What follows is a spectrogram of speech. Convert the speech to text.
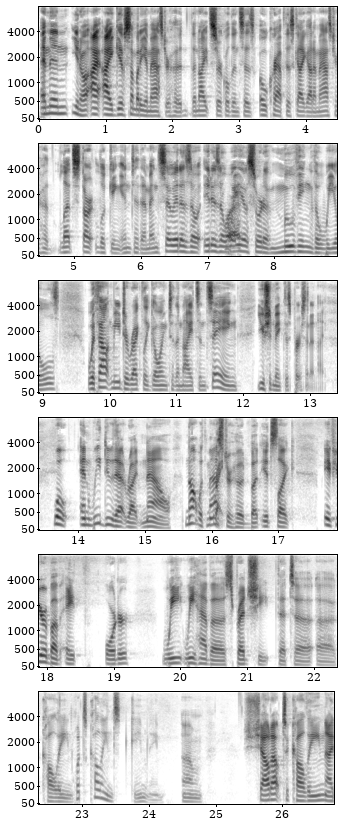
And then, you know, I, I give somebody a masterhood. The knight circle then says, "Oh crap, this guy got a masterhood. Let's start looking into them." And so it is a it is a way of sort of moving the wheels without me directly going to the knights and saying, "You should make this person a knight." Well, and we do that right now, not with masterhood, but it's like if you're above eighth order, we we have a spreadsheet that uh, uh, Colleen. What's Colleen's game name? Um, shout out to Colleen. I,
